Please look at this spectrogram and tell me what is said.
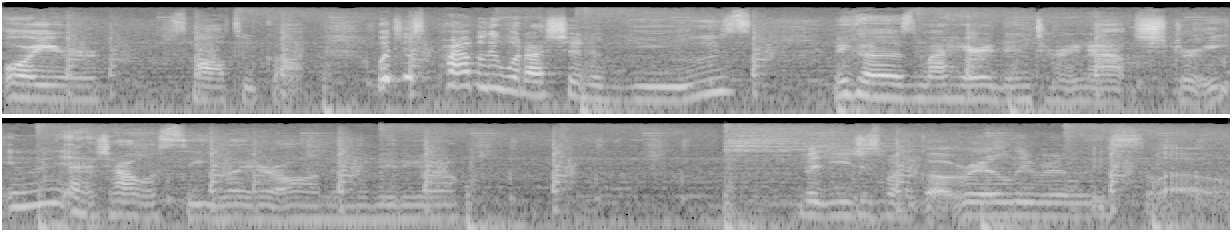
or your small tooth comb, which is probably what I should have used because my hair didn't turn out straight, and as y'all will see later on in the video. But you just want to go really, really slow.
